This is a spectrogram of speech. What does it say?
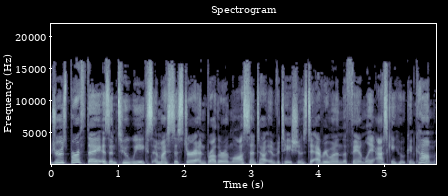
Drew's birthday is in two weeks, and my sister and brother in law sent out invitations to everyone in the family asking who can come.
